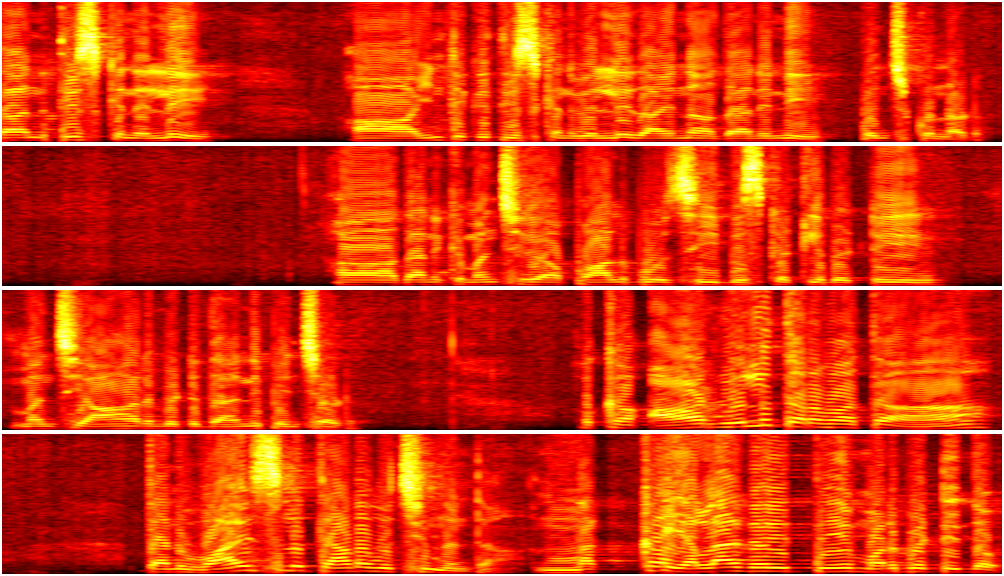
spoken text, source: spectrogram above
దాన్ని తీసుకుని వెళ్ళి ఆ ఇంటికి తీసుకుని వెళ్ళి ఆయన దానిని పెంచుకున్నాడు. దానికి మంచిగా పాలు పోసి బిస్కెట్లు పెట్టి మంచి ఆహారం పెట్టి దాన్ని పెంచాడు. ఒక ఆరు నెలల తర్వాత దాని వాయిస్లో తేడా వచ్చిందంట. నక్క ఎలాగైతే మొరపెట్టిద్దో.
